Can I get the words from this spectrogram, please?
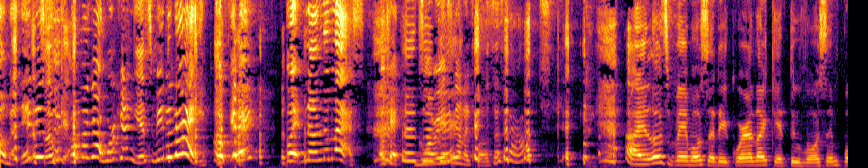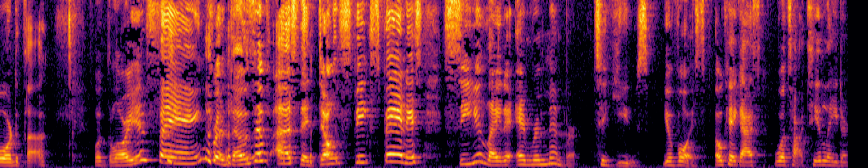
moment. It is okay. Just, oh my God, working against me today. Okay, but nonetheless, okay. That's Gloria's okay. gonna close us out. Ay, los vemos y recuerda que tu voz importa. What Gloria is saying for those of us that don't speak Spanish, see you later and remember to use your voice. Okay, guys, we'll talk to you later.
